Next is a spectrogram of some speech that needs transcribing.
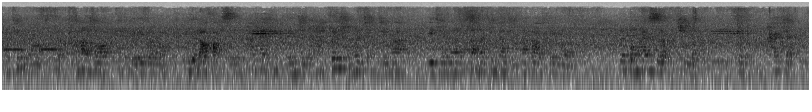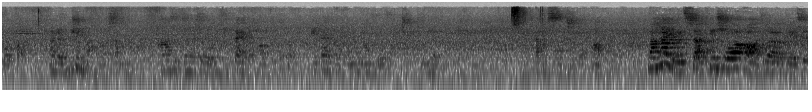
我记得啊，好像说有一个一个老法师，他现在已经圆寂了，他非常会讲经啊。以前呢，上来经常请他到这个在东安寺啊去就开讲佛法，那人俊嘛上尚，他是真的是我们一代的哦，这个一代的弘扬佛法。大师级的啊。那他有一次啊，听说哦，这个也是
